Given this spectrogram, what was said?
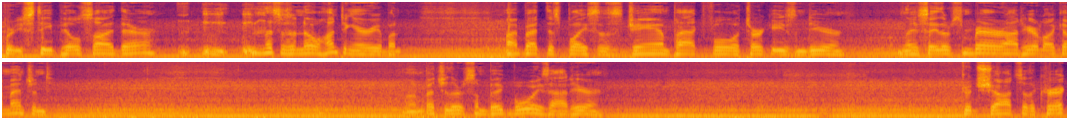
Pretty steep hillside there. this is a no hunting area, but I bet this place is jam-packed full of turkeys and deer. And they say there's some bear out here like I mentioned. I bet you there's some big boys out here. Good shots of the creek.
